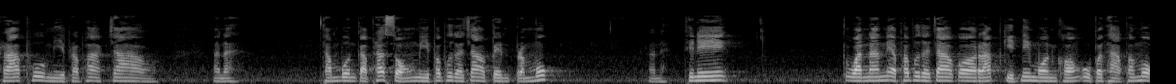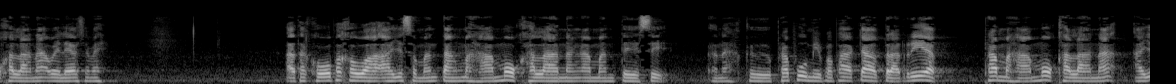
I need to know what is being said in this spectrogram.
พระผู้มีพระภาคเจ้าอันนะทำบุญกับพระสงฆ์มีพระพุทธเจ้าเป็นประมุขอันนะทีนี้วันนั้นเนี่ยพระพุทธเจ้าก็รับกิจนิมนต์ของอุปถากพระโมคคัลลานะไว้แล้วใช่ไหม อัตโคภควาอายสมันตังมหาโมคคลานังอมันเตสิอันนะคือพระผู้มีพระภาคเจ้าตรัสเรียก พระมหาโมคคลานะอาย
